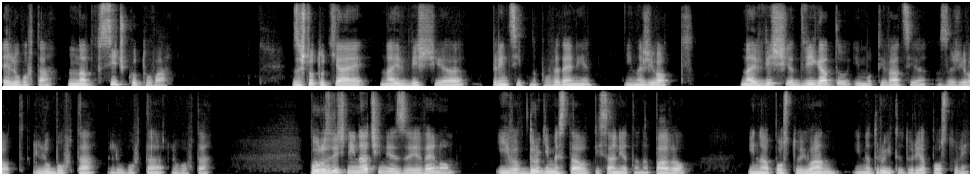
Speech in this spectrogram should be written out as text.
е любовта. Над всичко това. Защото тя е най-висшия принцип на поведение и на живот. Най-висшия двигател и мотивация за живот. Любовта, любовта, любовта. По различни начини е заявено и в други места от писанията на Павел – и на апостол Йоанн и на другите дори апостоли.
